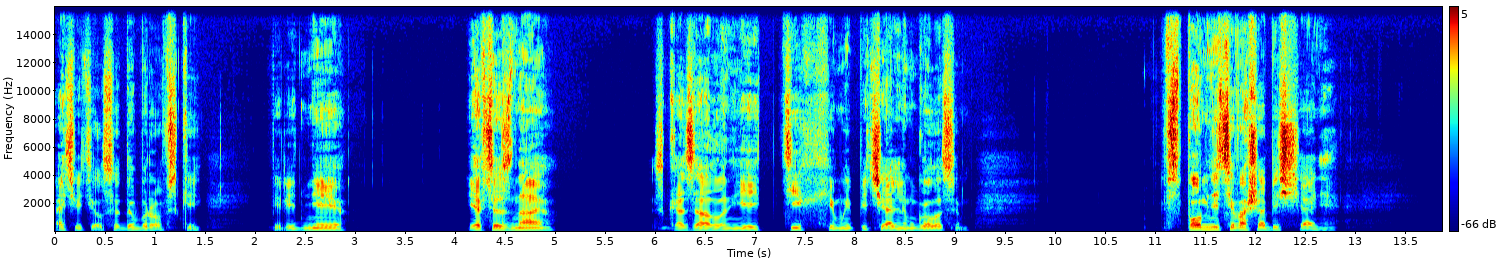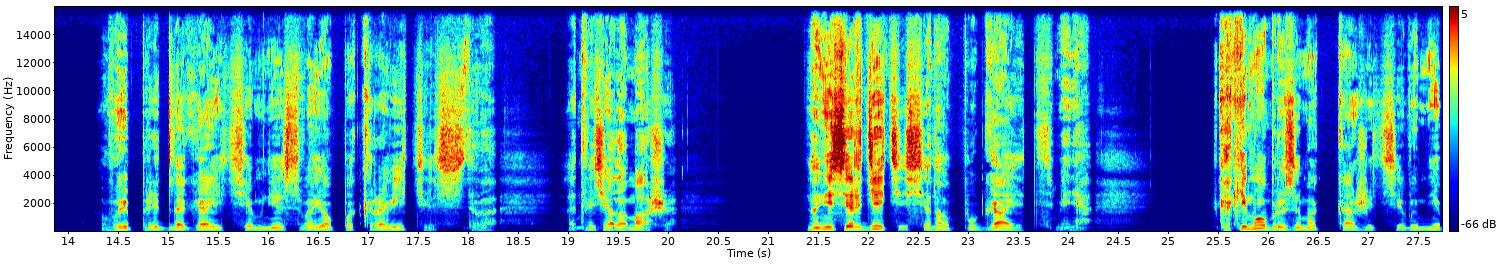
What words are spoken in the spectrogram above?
очутился Дубровский перед нею. Я все знаю, сказал он ей тихим и печальным голосом. Вспомните ваше обещание. Вы предлагаете мне свое покровительство, отвечала Маша. Но не сердитесь, оно пугает меня. Каким образом окажете вы мне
